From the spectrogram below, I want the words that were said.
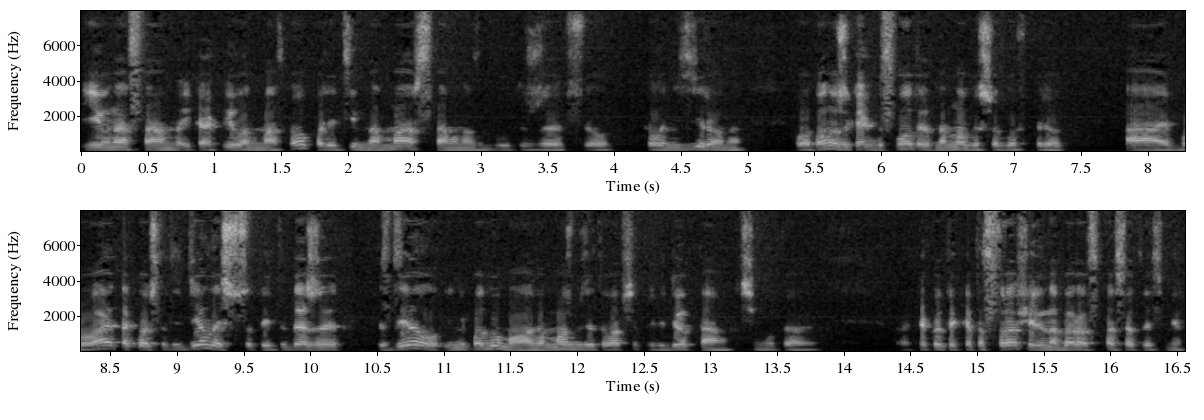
и у нас там, и как Илон Маск, о, полетим на Марс, там у нас будет уже все колонизировано. Вот, он уже как бы смотрит на много шагов вперед. А бывает такое, что ты делаешь что-то, и ты даже сделал и не подумал, а может быть это вообще приведет там к чему-то какой-то катастрофе или наоборот спасет весь мир.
